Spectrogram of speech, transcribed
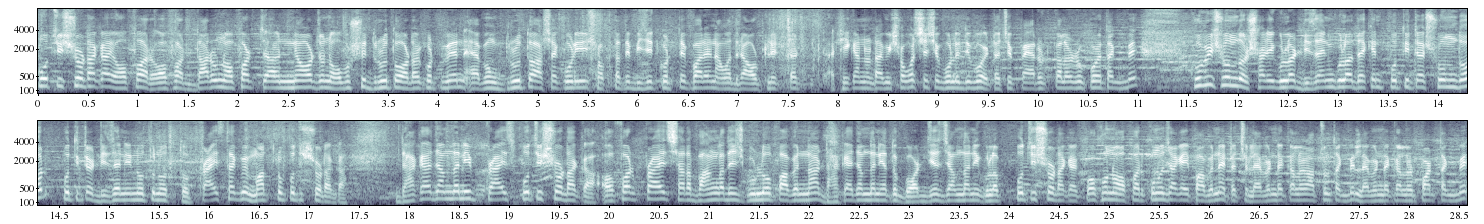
পঁচিশশো টাকায় অফার অফার দারুণ অফার নেওয়ার জন্য অবশ্যই দ্রুত অর্ডার করবেন এবং দ্রুত আশা করি সপ্তাহে ভিজিট করতে পারেন। আমাদের আউটলেটটার ঠিকানাটা আমি সবার শেষে বলে দিব। এটা হচ্ছে প্যারট কালারের উপরে থাকবে। খুবই সুন্দর শাড়িগুলোর ডিজাইনগুলো দেখেন, প্রতিটা সুন্দর, প্রতিটা ডিজাইনের নতুনত্ব। প্রাইস থাকবে মাত্র পঁচিশশো টাকা। ঢাকা জামদানি প্রাইস পঁচিশশো টাকা। অফার প্রাইস সারা বাংলাদেশগুলো পাবেন না। ঢাকায় জামদানি এত গর্জিয়াস জামদানিগুলো পঁচিশশো টাকায় কখনো অফার কোনো জায়গায় পাবেন না। এটা হচ্ছে ল্যাভেন্ডার কালার আঁচল থাকবে ল্যাভেন্ডার কালার পার্ট থাকবে।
